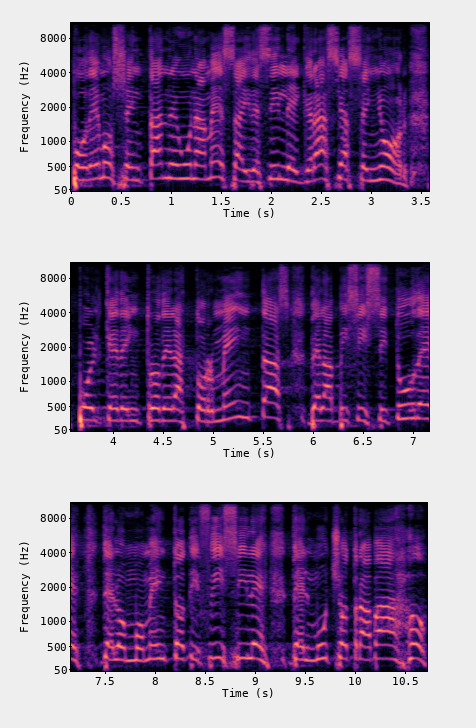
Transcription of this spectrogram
podemos sentarnos en una mesa y decirle gracias Señor, porque dentro de las tormentas, de las vicisitudes, de los momentos difíciles, del mucho trabajo,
